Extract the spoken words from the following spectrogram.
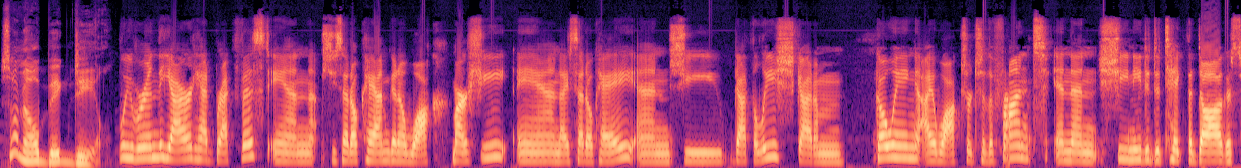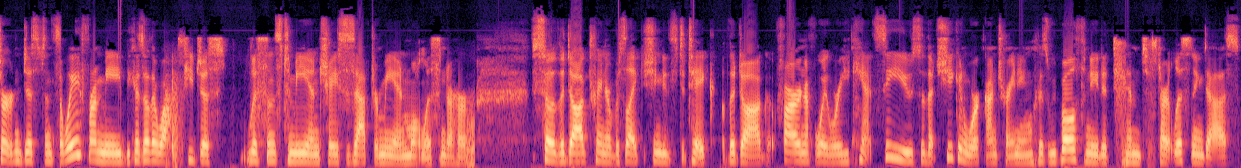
So, no big deal. We were in the yard, had breakfast, and she said, Okay, I'm going to walk Marshy. And I said, Okay. And she got the leash, got him going. I walked her to the front, and then she needed to take the dog a certain distance away from me because otherwise he just listens to me and chases after me and won't listen to her. So the dog trainer was like, she needs to take the dog far enough away where he can't see you so that she can work on training because we both needed him to start listening to us.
